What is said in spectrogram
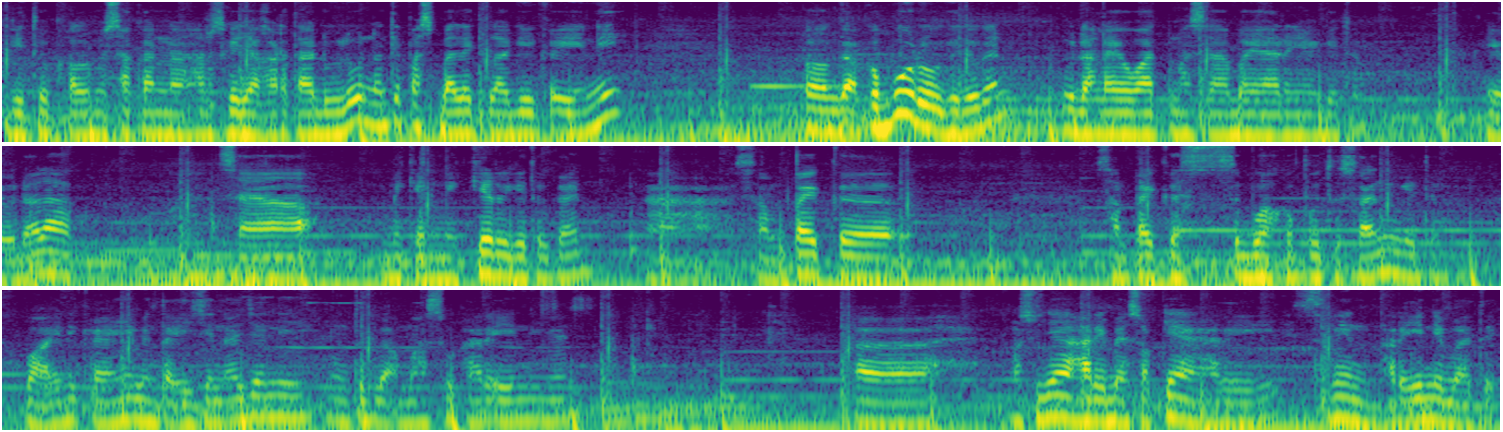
Gitu kalau misalkan harus ke Jakarta dulu nanti pas balik lagi ke ini eh, nggak keburu gitu kan. Udah lewat masa bayarnya gitu. Ya udahlah saya mikir-mikir gitu kan. Nah, sampai ke sampai ke sebuah keputusan gitu. Wah ini kayaknya minta izin aja nih untuk gak masuk hari ini kan. Uh, maksudnya hari besoknya hari Senin hari ini berarti.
